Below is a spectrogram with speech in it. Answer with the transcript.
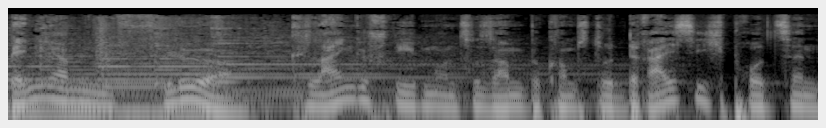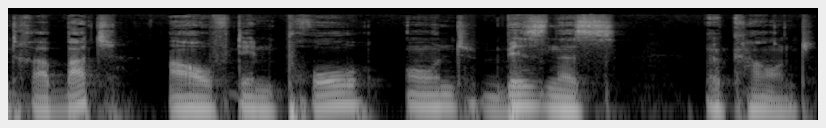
Benjamin Fleur, kleingeschrieben und zusammen bekommst du 30% Rabatt auf den Pro- und Business-Account.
